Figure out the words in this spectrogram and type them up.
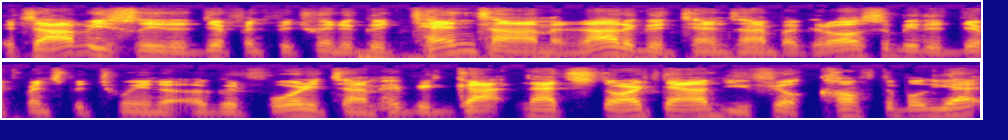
it's obviously the difference between a good 10 time and not a good 10 time, but it could also be the difference between a good 40 time. Have you gotten that start down? Do you feel comfortable yet?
